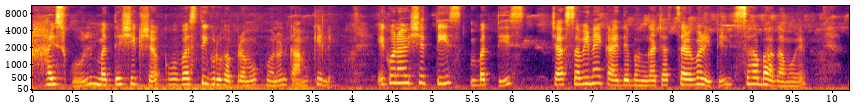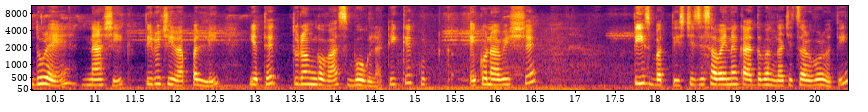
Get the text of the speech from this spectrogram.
हायस्कूलमध्ये शिक्षक व वसतिगृह प्रमुख म्हणून काम केले. एकोणावीसशे तीस बत्तीसच्या सविनय कायदेभंगाच्या चळवळीतील सहभागामुळे धुळे नाशिक तिरुचिरापल्ली येथे तुरुंगवास भोगला. ठीक आहे कुठ एकोणावीसशे तीस बत्तीसची जी सविनय कायदेभंगाची चळवळ होती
